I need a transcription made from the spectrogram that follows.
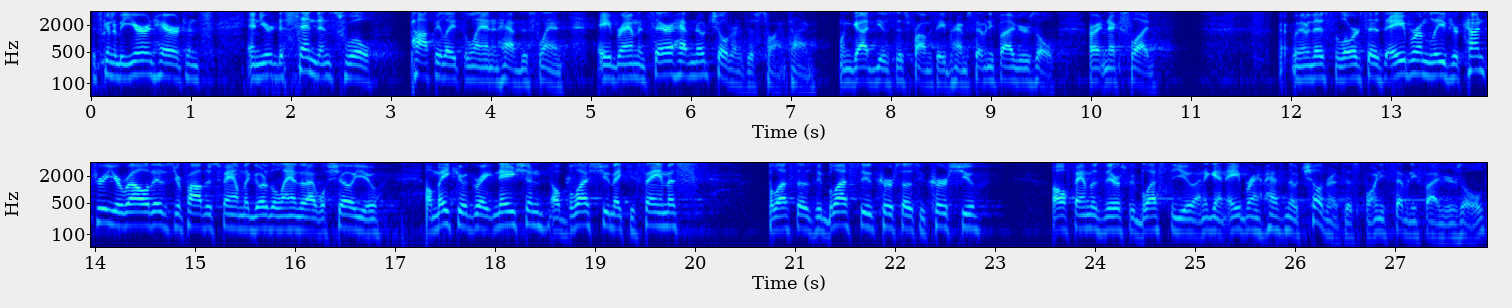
it's going to be your inheritance, and your descendants will populate the land and have this land. Abraham and Sarah have no children at this time when God gives this promise. Abraham's 75 years old. All right, next slide. Remember this the Lord says, Abram, leave your country, your relatives, your father's family, go to the land that I will show you. I'll make you a great nation. I'll bless you, make you famous. Bless those who bless you, curse those who curse you. All families there be blessed to you. And again, Abraham has no children at this point. He's 75 years old.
